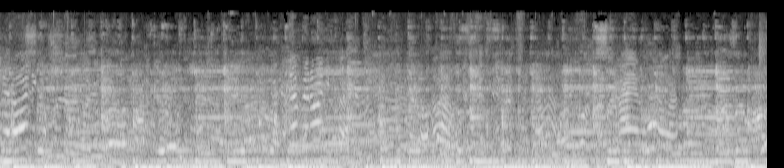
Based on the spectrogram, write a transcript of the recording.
Verônica. Cadê a Verônica? Ah, é, é. lá.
